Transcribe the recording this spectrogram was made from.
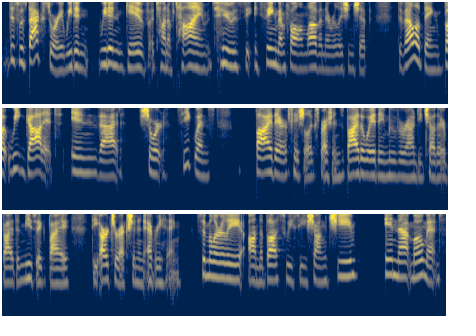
this was backstory. We didn't we didn't give a ton of time to see, seeing them fall in love and their relationship developing, but we got it in that short sequence by their facial expressions, by the way they move around each other, by the music, by the art direction and everything. Similarly, on the bus, we see Shang-Chi. In that moment,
